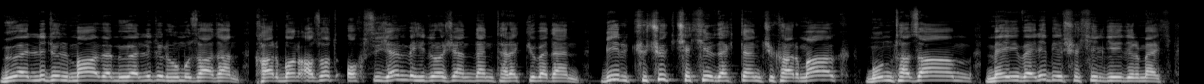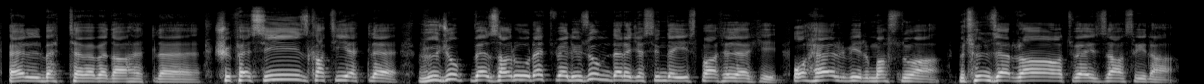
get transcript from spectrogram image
müellidül ma ve müellidül humuzadan karbon, azot, oksijen ve hidrojenden terekküp eden bir küçük çekirdekten çıkarmak, muntazam, meyveli bir şekil giydirmek elbette ve bedahetle, şüphesiz katiyetle, vücub ve zaruret ve lüzum derecesinde ispat eder ki o her bir masnua bütün zerrat ve eczasıyla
